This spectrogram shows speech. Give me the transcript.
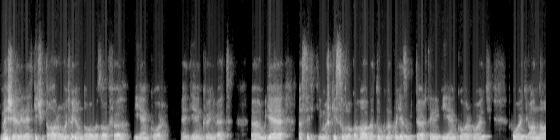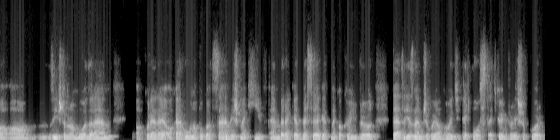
mesélnél egy kicsit arról, hogy hogyan dolgozol föl ilyenkor egy ilyen könyvet. Ugye azt egy, most kiszólok a hallgatóknak, hogy ez úgy történik ilyenkor, hogy, hogy Anna az Instagram oldalán akkor erre akár hónapokat szán, és meghív embereket, beszélgetnek a könyvről. Tehát, hogy ez nem csak olyan, hogy egy poszt egy könyvről, és akkor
